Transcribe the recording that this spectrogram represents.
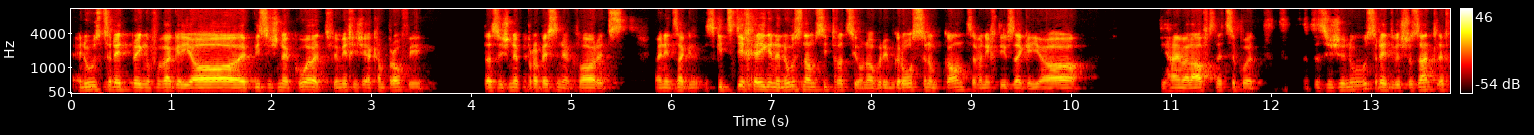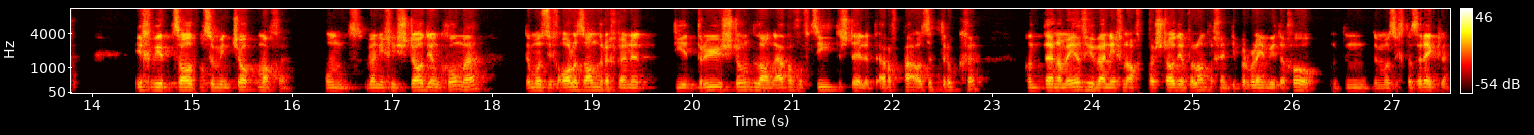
eine Ausrede bringen von wegen, ja, etwas ist nicht gut, für mich ist er kein Profi. Das ist nicht professionell, klar. Jetzt, wenn ich sage, es gibt sicher irgendeine Ausnahmesituation, aber im Großen und Ganzen, wenn ich dir sage, ja, die Heime läuft nicht so gut, das ist eine Ausrede, weil schlussendlich, ich werde zahlt, um meinen Job machen. Und wenn ich ins Stadion komme, dann muss ich alles andere können, die drei Stunden lang einfach auf die Seite stellen, einfach Pause drücken. Und dann am 11 Uhr, wenn ich nach dem Stadion verlande, können die Probleme wieder kommen. Und dann, dann muss ich das regeln.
